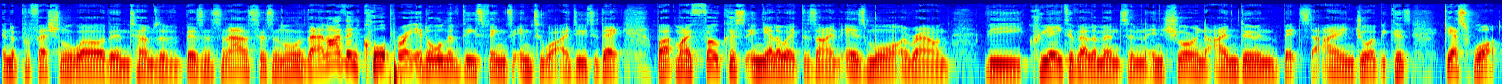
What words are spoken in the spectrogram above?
in the professional world in terms of business analysis and all of that. And I've incorporated all of these things into what I do today. But my focus in Yellow 8 Design is more around the creative elements and ensuring that I'm doing bits that I enjoy. Because guess what?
